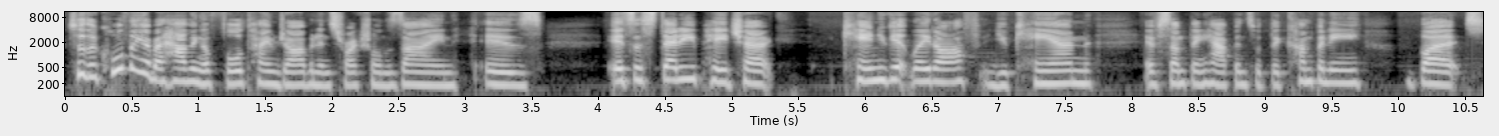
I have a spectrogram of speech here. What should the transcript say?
So the cool thing about having a full time job in instructional design is it's a steady paycheck. Can you get laid off? You can if something happens with the company, but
